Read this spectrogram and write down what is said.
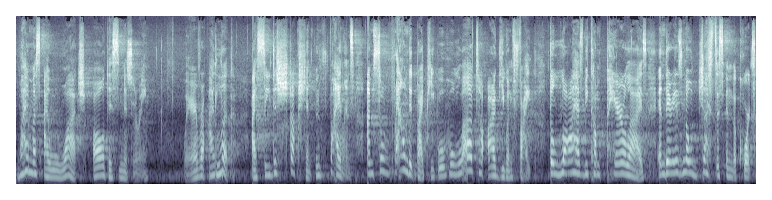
Why must I watch all this misery? Wherever I look, I see destruction and violence. I'm surrounded by people who love to argue and fight. The law has become paralyzed, and there is no justice in the courts.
